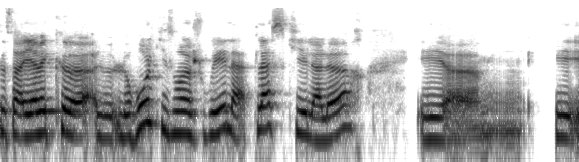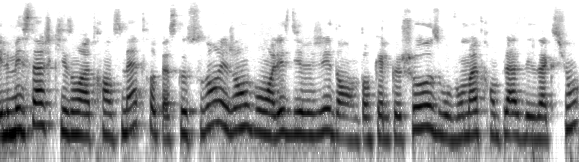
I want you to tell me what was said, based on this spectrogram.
C'est ça, et avec le, rôle qu'ils ont à jouer, la place qui est la leur, euh, et, le message qu'ils ont à transmettre, parce que souvent les gens vont aller se diriger dans, quelque chose ou vont mettre en place des actions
